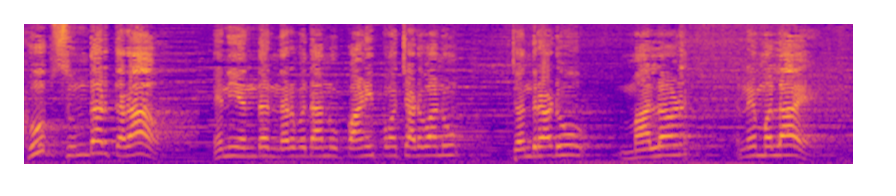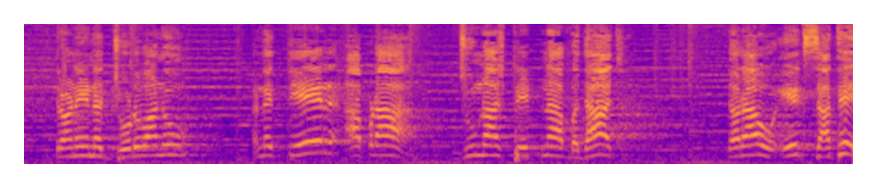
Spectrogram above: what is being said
ખૂબ સુંદર તરાવ. એની અંદર નર્મદાનું પાણી પહોંચાડવાનું. ચંદ્રાડુ, માલણ અને મલાય ત્રણેયને જોડવાનું અને તેર આપણા જૂના સ્ટેટના બધા જ તળાવ એક સાથે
